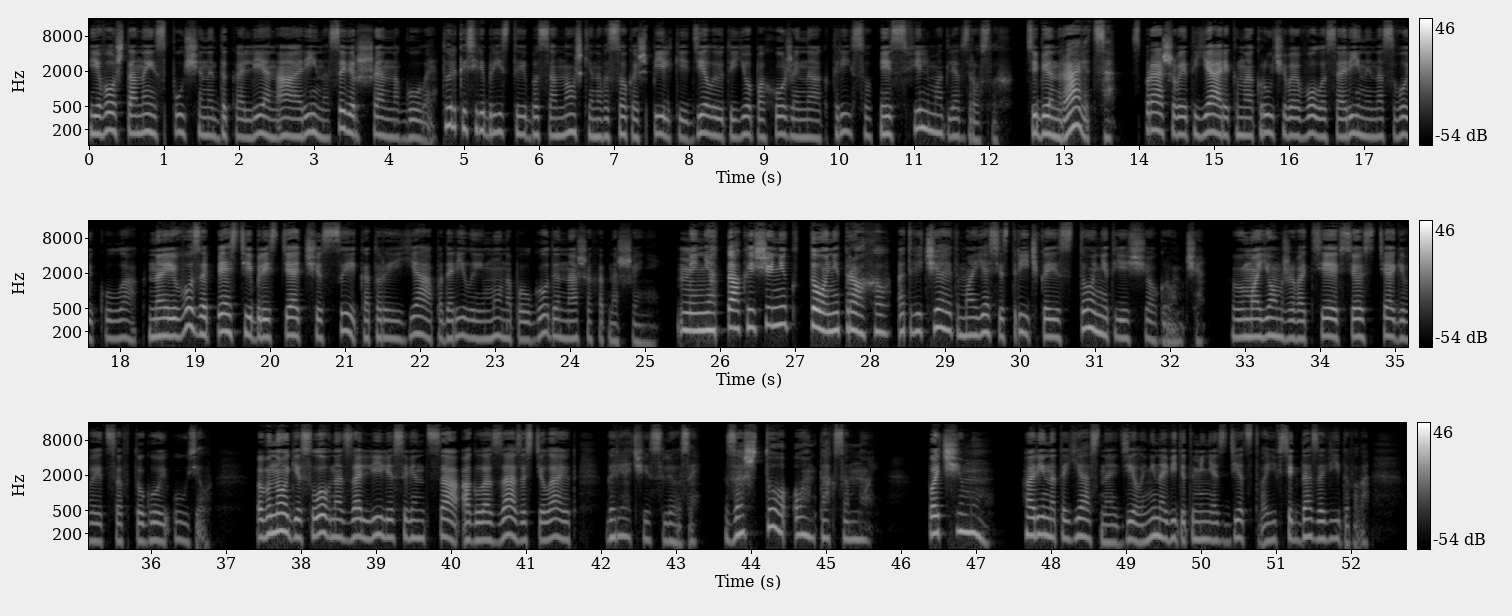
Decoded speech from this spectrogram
Его штаны спущены до колен, а Арина совершенно голая. Только серебристые босоножки на высокой шпильке делают ее похожей на актрису из фильма для взрослых. «Тебе нравится?» – спрашивает Ярик, накручивая волосы Арины на свой кулак. На его запястье блестят часы, которые я подарила ему на полгода наших отношений. «Меня так еще никто не трахал», — отвечает моя сестричка и стонет еще громче. В моем животе все стягивается в тугой узел. В ноги словно залили свинца, а глаза застилают горячие слезы. За что он так со мной? Почему? Арина-то ясное дело, ненавидит меня с детства и всегда завидовала.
